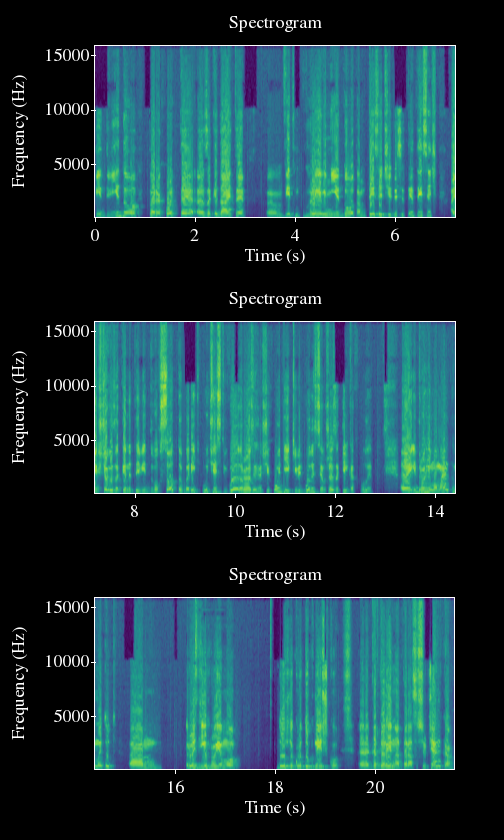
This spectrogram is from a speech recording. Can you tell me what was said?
під відео. Переходьте, е, закидайте е, від гривні до там тисячі десяти тисяч. А якщо ви закинете від 200, то беріть участь в розіграші худі, які відбудуться вже за кілька хвилин. Е, І другий момент, ми тут ем, розігруємо дуже круту книжку Катерина Тараса Шевченка,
